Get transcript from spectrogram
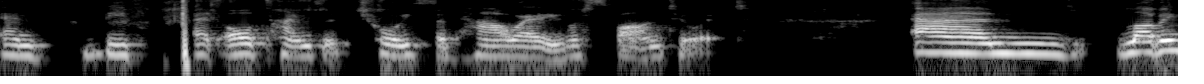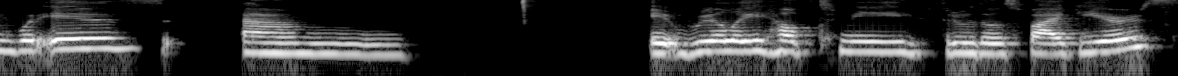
and be at all times a choice of how I respond to it. And loving what is, um, it really helped me through those five years.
